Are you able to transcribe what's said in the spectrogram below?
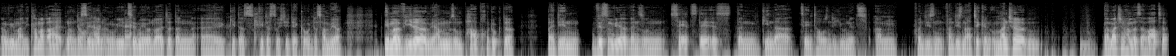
irgendwie mal in die Kamera halten und das oh, sehen dann irgendwie 10 Millionen Leute, dann äh, geht, das, geht das durch die Decke. Und das haben wir immer wieder. Wir haben so ein paar Produkte, bei denen wissen wir, wenn so ein Sales Day ist, dann gehen da zehntausende Units ähm, von, diesen, von diesen Artikeln. Und manche, bei manchen haben wir es erwartet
